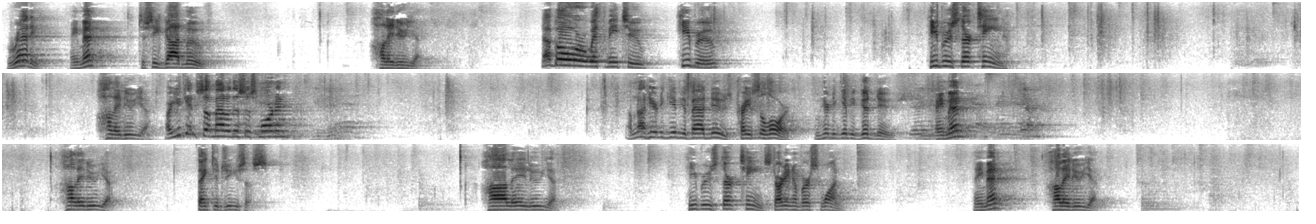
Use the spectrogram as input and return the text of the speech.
Ready, amen, to see God move. Hallelujah. Now go over with me to Hebrew, Hebrews 13. Hallelujah. Are you getting something out of this this morning? I'm not here to give you bad news. Praise the Lord. I'm here to give you good news. Amen? Yes. Amen. Hallelujah. Thank you, Jesus. Hallelujah. Hebrews 13, starting in verse 1. Amen? Hallelujah.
